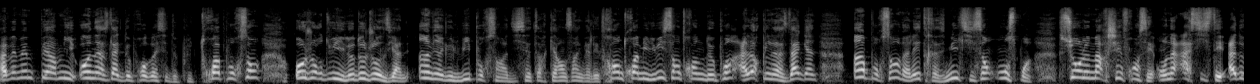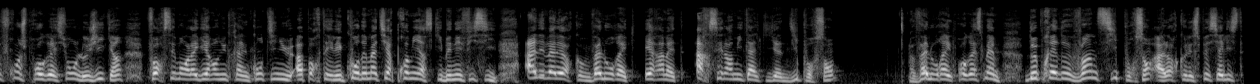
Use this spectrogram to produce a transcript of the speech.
avait même permis au Nasdaq de progresser de plus de 3%. Aujourd'hui, le Dow Jones gagne 1,8% à 17h45 vers les 33 832 points, alors que le Nasdaq gagne 1% vers les 13 611 points. Sur le marché français, on a assisté à de franches progressions, logiques. Hein. Forcément, la guerre en Ukraine continue à porter les cours des matières premières, ce qui bénéficie à des valeurs comme Valourec, Eramet, ArcelorMittal qui gagnent 10%. Valourec progresse même de près de 26% alors que le spécialiste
